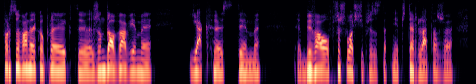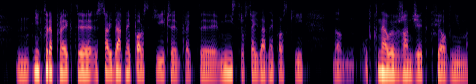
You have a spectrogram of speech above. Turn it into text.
forsowany jako projekt rządowy, a wiemy, jak z tym bywało w przeszłości przez ostatnie 4 lata, że mm, niektóre projekty Solidarnej Polski, czy projekty ministrów Solidarnej Polski no, utknęły w rządzie, tkwią w nim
